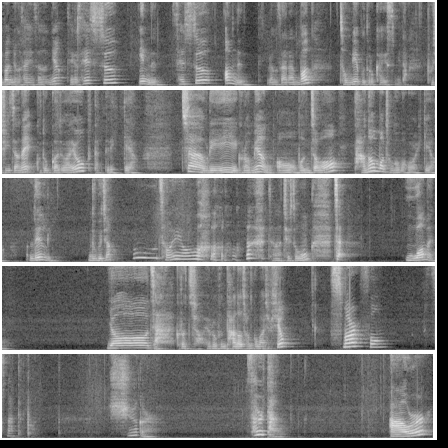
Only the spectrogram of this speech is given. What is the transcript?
이번 영상에서는요, 제가 셀 수 있는, 셀 수 없는 명사를 한번 정리해 보도록 하겠습니다. 보시기 전에 구독과 좋아요 부탁드릴게요. 자, 우리 그러면 어, 먼저 단어 한번 점검하고 갈게요. Lily 누구죠? 오, 저예요. 자, 죄송. 자, woman 여자 그렇죠. 여러분 단어 점검하십시오. smartphone 스마트폰 sugar 설탕 hour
